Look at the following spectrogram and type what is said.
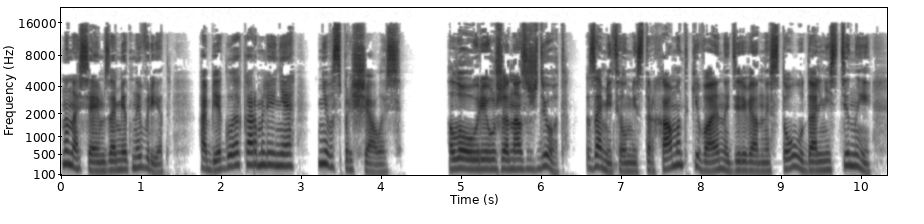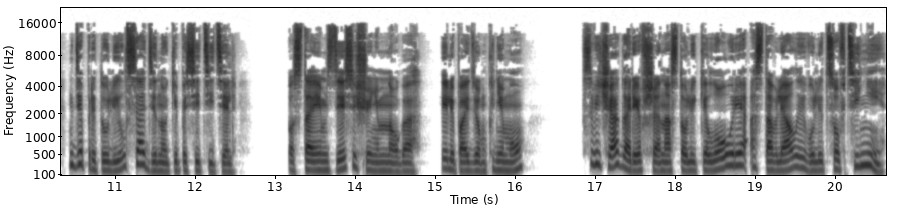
нанося им заметный вред, а беглое кормление не воспрещалось. «Лоури уже нас ждет», — заметил мистер Хаммонд, кивая на деревянный стол у дальней стены, где притулился одинокий посетитель. «Постоим здесь еще немного или пойдем к нему?» Свеча, горевшая на столике Лоури, оставляла его лицо в тени,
